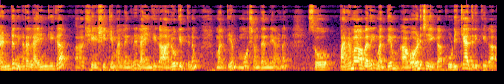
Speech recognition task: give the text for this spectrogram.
രണ്ട് നിങ്ങളുടെ ലൈംഗിക ശേഷിക്കും അല്ലെങ്കിൽ ലൈംഗിക ആരോഗ്യത്തിനും മദ്യം മോശം തന്നെയാണ്. സോ പരമാവധി മദ്യം അവോയ്ഡ് ചെയ്യുക കുടിക്കാതിരിക്കുക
